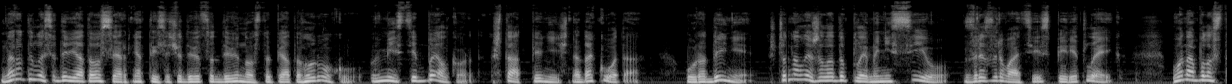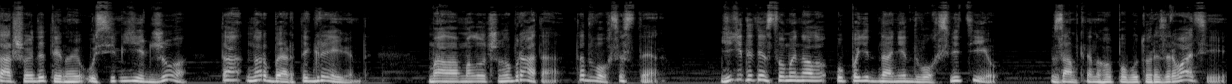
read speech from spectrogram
народилася 9 серпня 1995 року в місті Белкорд, штат Північна Дакота, у родині, що належала до племені Сіу з резервації Спіріт Лейк. Вона була старшою дитиною у сім'ї Джо та Норберти Грейвінд, мала молодшого брата та двох сестер. Її дитинство минало у поєднанні двох світів замкненого побуту резервації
